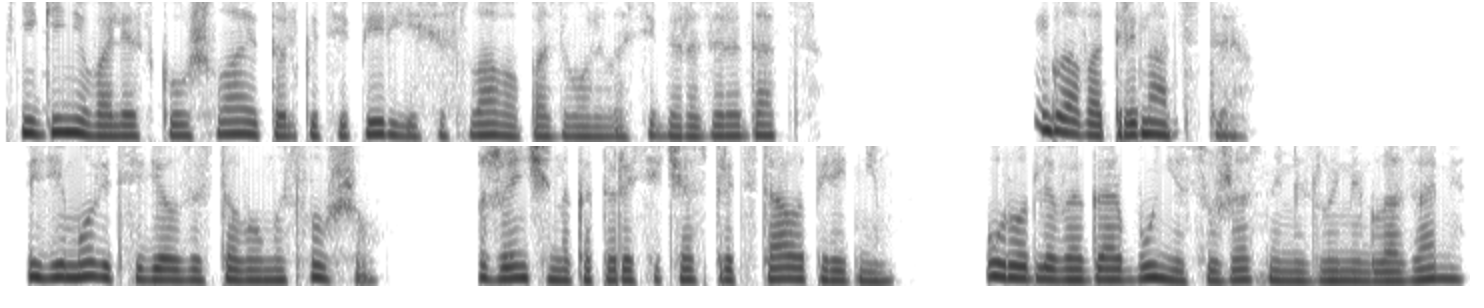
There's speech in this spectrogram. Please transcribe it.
Княгиня Валеска ушла, и только теперь Есислава позволила себе разрыдаться. Глава 13. Зимовец сидел за столом и слушал. Женщина, которая сейчас предстала перед ним, уродливая горбунья с ужасными злыми глазами,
